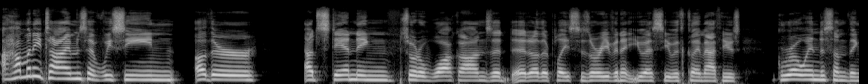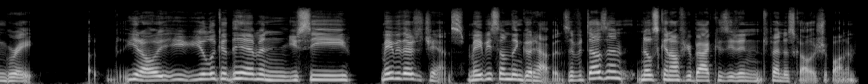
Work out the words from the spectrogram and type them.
how many times have we seen other outstanding sort of walk-ons at, at other places or even at USC with Clay Matthews grow into something great? You know, you, you look at him and you see maybe there's a chance. Maybe something good happens. If it doesn't, no skin off your back because you didn't spend a scholarship on him.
